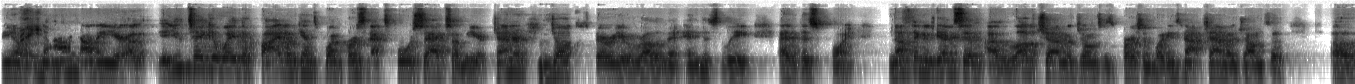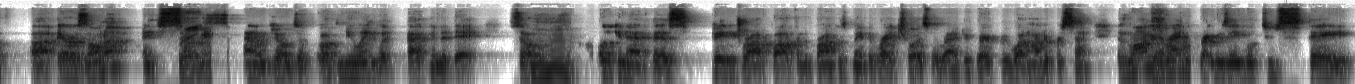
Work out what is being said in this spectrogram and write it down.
You know, right. nine on a year. You take away the five against one person, that's four sacks on the year. Chandler mm-hmm. Jones is very irrelevant in this league at this point. Nothing against him. I love Chandler Jones as a person, but he's not Chandler Jones of, of uh, Arizona, and he's certainly right. Chandler Jones of, of, New England back in the day. So mm-hmm. looking at this big drop off, and the Broncos made the right choice with Randy Gregory, 100%. As long as yep. Randy Gregory is able to stay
